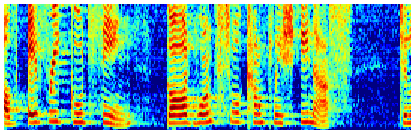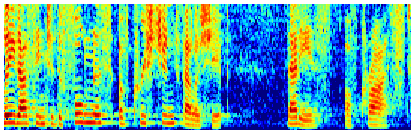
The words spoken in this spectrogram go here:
of every good thing God wants to accomplish in us to lead us into the fullness of Christian fellowship, that is, of Christ.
